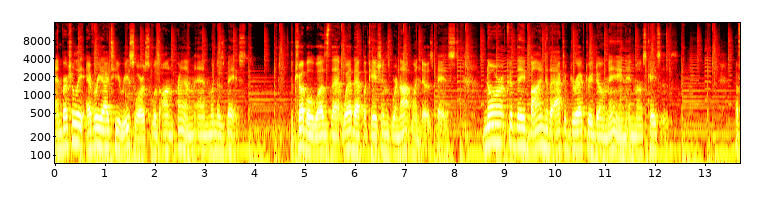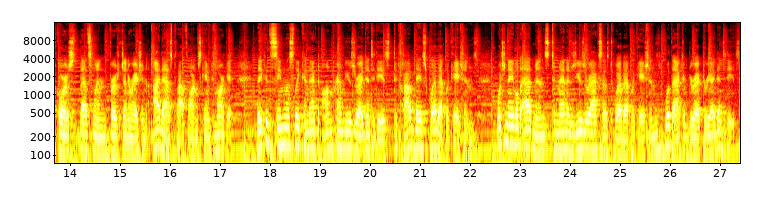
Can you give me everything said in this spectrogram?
and virtually every IT resource was on prem and Windows based. The trouble was that web applications were not Windows based, nor could they bind to the Active Directory domain in most cases. Of course, that's when first generation IDaaS platforms came to market. They could seamlessly connect on prem user identities to cloud based web applications, which enabled admins to manage user access to web applications with Active Directory identities.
